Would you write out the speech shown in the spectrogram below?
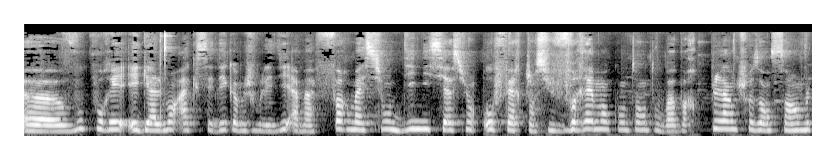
Euh, vous pourrez également accéder comme je vous l'ai dit à ma formation d'initiation offerte. J'en suis vraiment contente, on va voir plein de choses ensemble.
